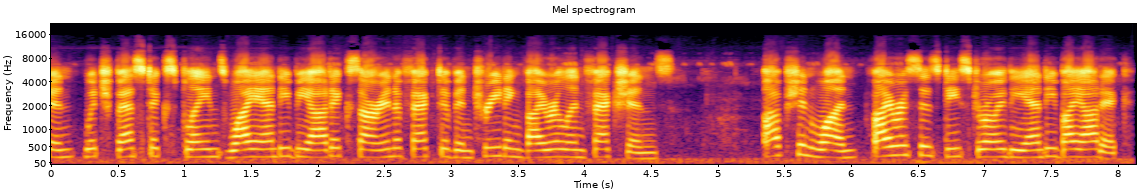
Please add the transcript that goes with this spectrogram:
Question, which best explains why antibiotics are ineffective in treating viral infections? Option 1 Viruses destroy the antibiotic.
